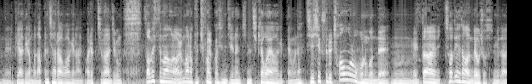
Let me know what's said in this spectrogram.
근데 비아디가 뭐 나쁜 차라고 하긴 어렵지만 지금 서비스망을 얼마나 구축할 것인지는 지금 지켜봐야 하기 때문에 G6를 처음으로 보는 건데 음, 일단 첫인상은 매우 좋습니다.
